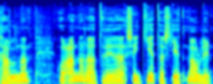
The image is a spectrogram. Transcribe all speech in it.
talna og annar atriða sem geta skipt málinn.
